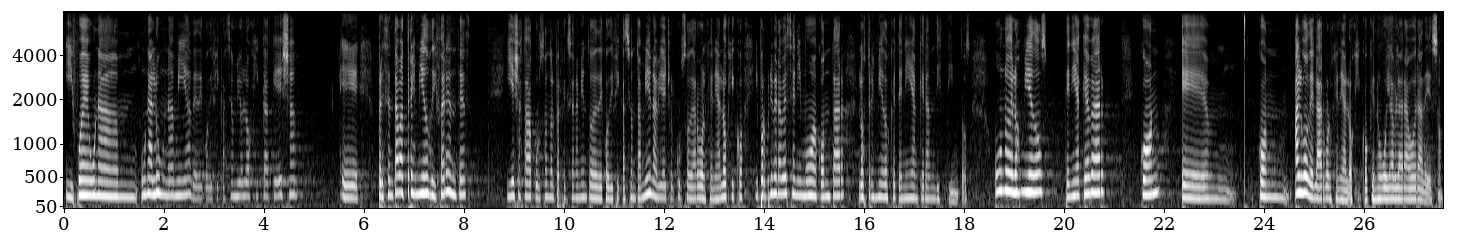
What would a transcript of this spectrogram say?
Y fue una, mm, alumna mía de decodificación biológica que ella eh, presentaba tres miedos diferentes y ella estaba cursando el perfeccionamiento de decodificación también, había hecho el curso de árbol genealógico y por primera vez se animó a contar los tres miedos que tenían que eran distintos. Uno de los miedos tenía que ver con Em, con algo del árbol genealógico, que no voy a hablar ahora de eso.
